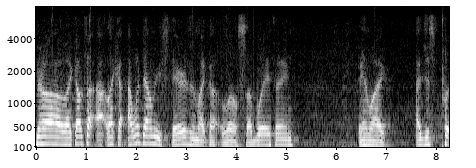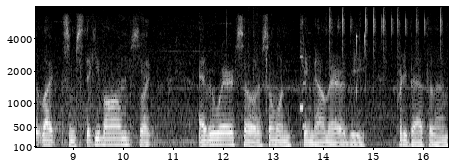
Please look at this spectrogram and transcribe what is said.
no, like I was, uh, like I went down these stairs in like a little subway thing, and like I just put like some sticky bombs like everywhere, so if someone came down there, it'd be pretty bad for them.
